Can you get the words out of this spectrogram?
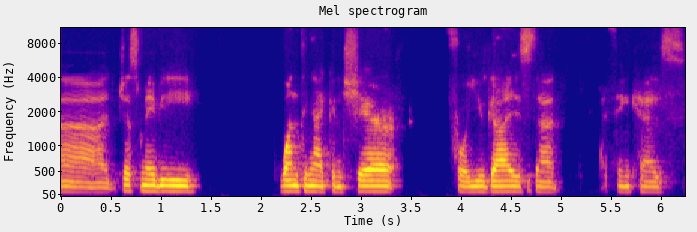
Uh, just maybe one thing I can share for you guys that I think has,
